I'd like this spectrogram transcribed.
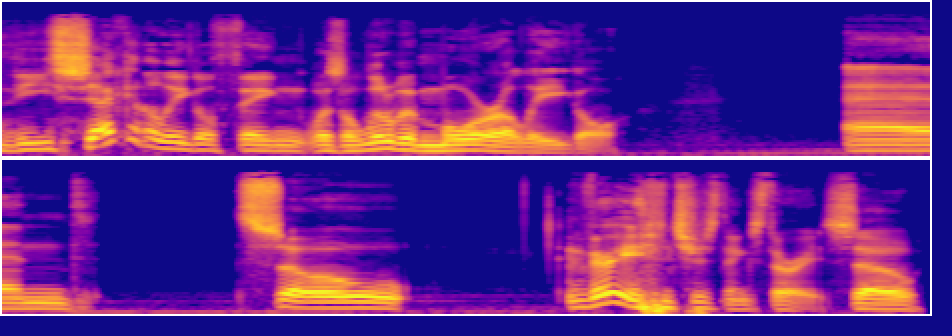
the second illegal thing was a little bit more illegal. And so, very interesting story. So,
